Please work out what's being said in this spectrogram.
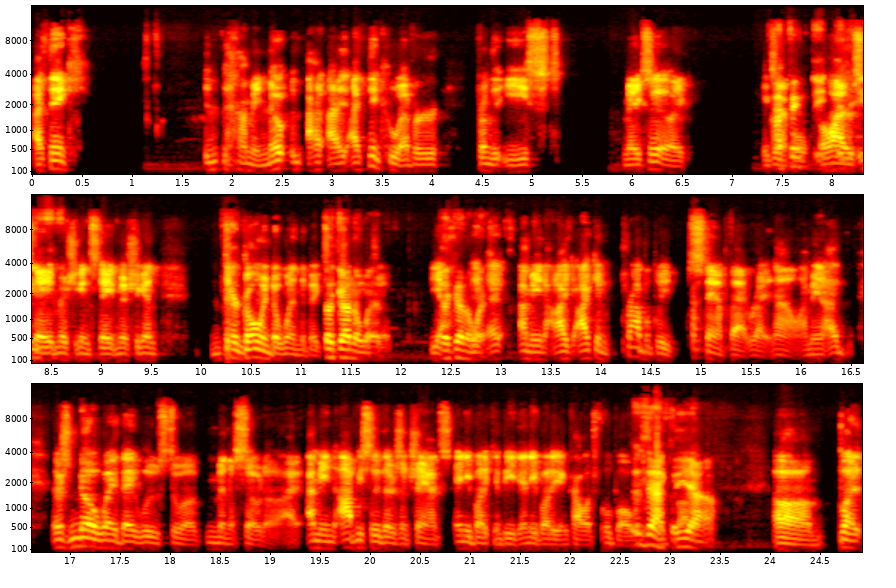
I think. I mean, no. I I think whoever from the East makes it, like example, Ohio the- State, Michigan State, Michigan, they're going to win the Big They're Ten. gonna win. Yeah, They're gonna win. I, I mean, I I can probably stamp that right now. I mean, I there's no way they lose to a Minnesota. I, I mean, obviously there's a chance anybody can beat anybody in college football. when you think Exactly. Yeah. it. Um, but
